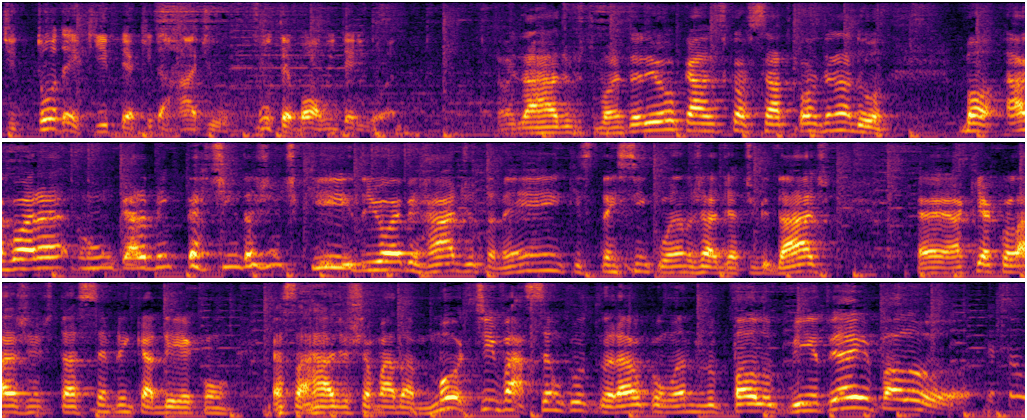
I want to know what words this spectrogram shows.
de toda a equipe aqui da Rádio Futebol Interior. Da Rádio Futebol Interior, Carlos Corsato, coordenador. Bom, agora um cara bem pertinho da gente aqui, de web rádio também, que tem cinco anos já de atividade. É, aqui a acolá a gente está sempre em cadeia com essa rádio chamada Motivação Cultural, comando do Paulo Pinto. E aí, Paulo? Então,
